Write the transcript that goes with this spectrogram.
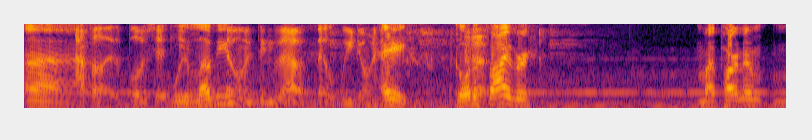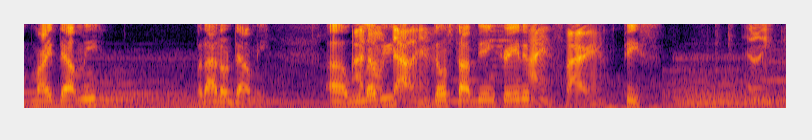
Uh, I felt like bullshit. We He's love you. Throwing things out that we don't have. hey, go to Fiverr. My partner might doubt me, but I don't doubt me. Uh, we I love don't you. doubt him. Don't stop being creative. I inspire him. Peace. I don't even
